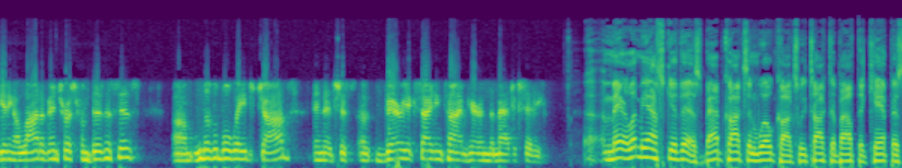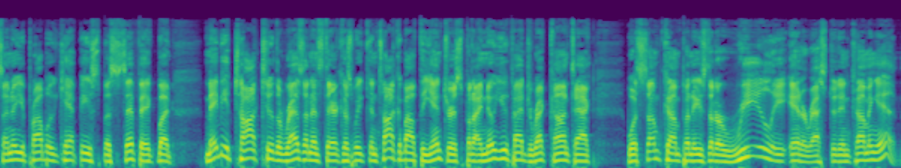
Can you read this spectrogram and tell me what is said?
getting a lot of interest from businesses, um, livable wage jobs, and it's just a very exciting time here in the Magic City. Uh, Mayor, let me ask you this. Babcock and Wilcox, we talked about the campus. I know you probably can't be specific, but maybe talk to the residents there because we can talk about the interest, but I know you've had direct contact with some companies that are really interested in coming in.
